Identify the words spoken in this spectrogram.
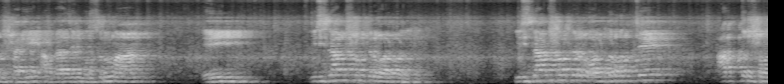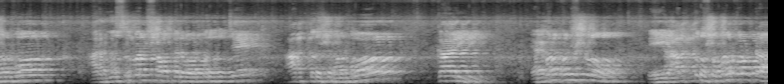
অনুসারী, আমরা যে মুসলমান, এই ইসলাম শব্দের অর্থ? ইসলাম শব্দের অর্থ হচ্ছে আত্মসমর্পণ, আর মুসলমান শব্দের অর্থ হচ্ছে আত্মসমর্পণকারী এখন প্রশ্ন, এই আত্মসমর্পণটা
